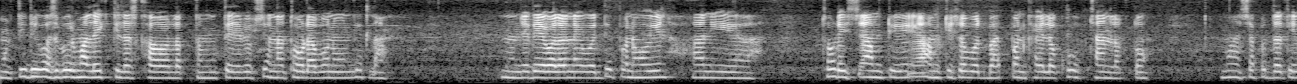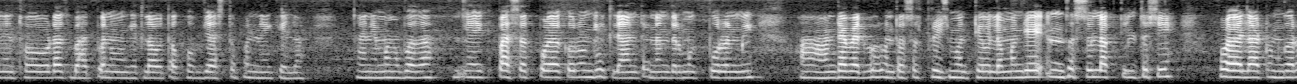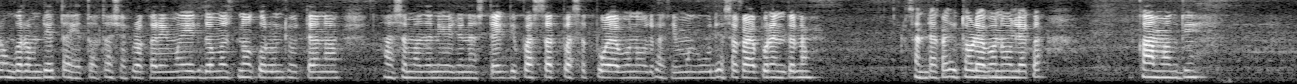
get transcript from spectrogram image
मग ते दिवसभर मला एकटीलाच खावं लागतं मग त्याच्यापेक्षा ना थोडा बनवून घेतला. म्हणजे देवाला नैवेद्य पण होईल आणि थोडीशी आमटी आमटीसोबत भात पण खायला खूप छान लागतो. मग अशा पद्धतीने थोडाच भात बनवून घेतला होता खूप जास्त पण नाही केलं. आणि मग बघा एक पाच सात पोळ्या करून घेतल्या आणि त्यानंतर मग पुरण मी डब्यात भरून तसंच फ्रीजमध्ये ठेवलं. म्हणजे जसं लागतील तसे पोळ्या लाटून गरम गरम देता येतात अशा प्रकारे. मग एकदमच न करून ठेवताना असं माझं नियोजन असतं अगदी पाच सात पाच सात पोळ्या बनवत राहते. मग उद्या सकाळपर्यंत ना संध्याकाळी थोड्या बनवल्या का काम अगदी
